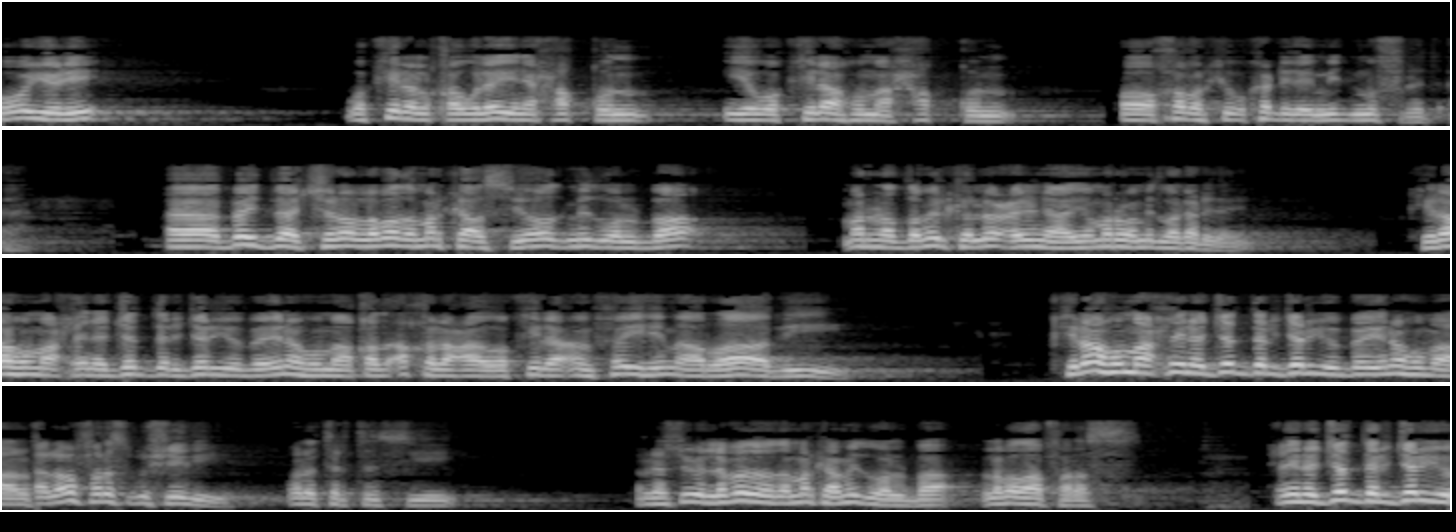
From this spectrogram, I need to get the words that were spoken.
uu u yidhi wa kila alqowlayni xaqun iyo wa kilaahumaa xaqun oo khabarkii uu ka dhigay mid mufrad ah. Beyd baa jiro labada markaasiyood mid walba marna damiirka loo celinaayo marba mid laga dhigay. Kilaahumaa xiina jadda aljaryu baynahumaa qad aqlaca wa kilaa anfayhimaa raabi. Kilaahumaa xiina jadda aljaryu baynahumaa laba faras buu sheegayey oo la tartansiiyey markaasuu yii labadooda markaa mid walba labadaa faras. Xiina jadda aljaryu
